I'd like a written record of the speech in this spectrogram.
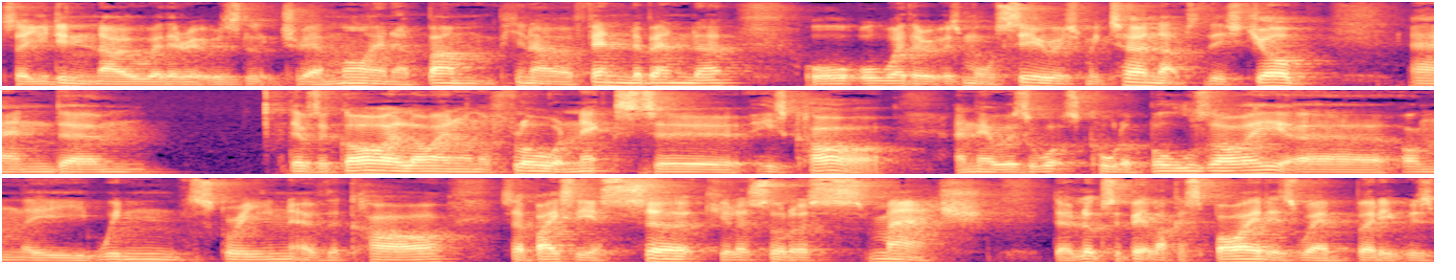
So you didn't know whether it was literally a minor bump, you know, a fender bender, or, or whether it was more serious. We turned up to this job and um, there was a guy lying on the floor next to his car and there was what's called a bullseye uh, on the windscreen of the car. So basically a circular sort of smash that looks a bit like a spider's web, but it was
